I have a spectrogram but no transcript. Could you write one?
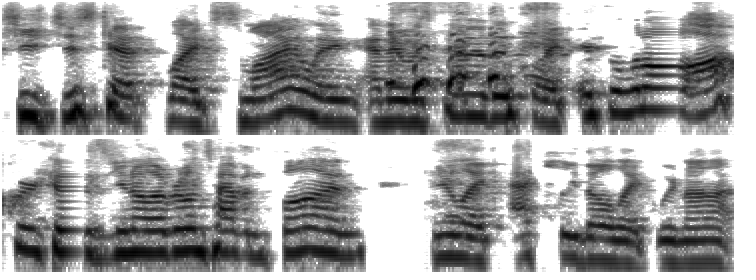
She just kept like smiling, and it was kind of this like it's a little awkward because you know everyone's having fun. And you're like, actually though, like we're not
